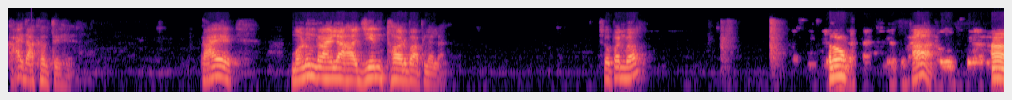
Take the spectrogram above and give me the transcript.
काय दाखवते हे? काय? म्हणून राहिला हा जिम थॉर्प आपल्याला. सोपन भाऊ? हॅलो. हा. हा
